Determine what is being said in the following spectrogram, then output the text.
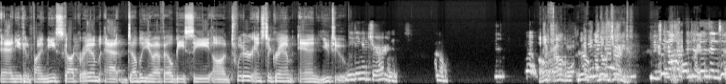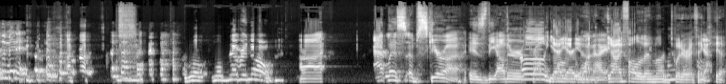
And you can find me, Scott Graham, at WFLBC on Twitter, Instagram, and YouTube. Meeting adjourned. Oh, Oh, I found- no, Meeting no, adjourned. adjourned. You cannot enter this into the minute. we'll, we'll never know. Uh, Atlas Obscura is the other. Oh, yeah, yeah, yeah. One I, yeah, I follow them on Twitter, I think. Yeah. Yeah.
